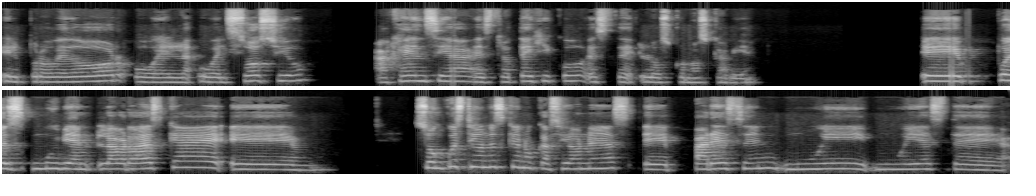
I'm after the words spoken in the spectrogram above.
el, proveedor o el, o el, socio, agencia, estratégico, este, los conozca bien. Eh, pues muy bien, la verdad es que eh, son cuestiones que en ocasiones eh, parecen muy, muy este,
